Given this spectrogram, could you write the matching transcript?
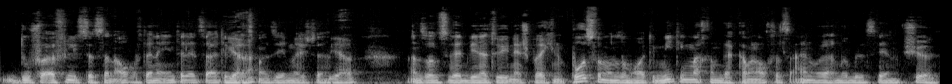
Du veröffentlichst das dann auch auf deiner Internetseite, wer Ja. das mal sehen möchte. Ja. Ansonsten werden wir natürlich einen entsprechenden Post von unserem heute Meeting machen. Da kann man auch das ein oder andere Bild sehen. Schön.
